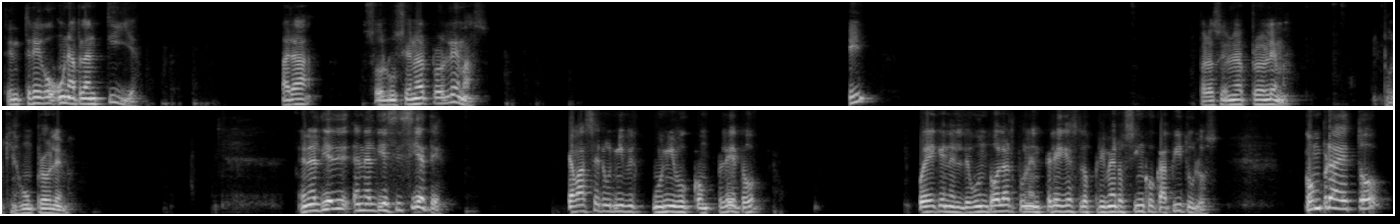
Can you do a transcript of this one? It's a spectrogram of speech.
te entrego una plantilla para solucionar problemas. ¿Sí? Para solucionar problemas. Porque es un problema. En el, en el 17, ya va a ser un ebook, completo. Puede que en el de un dólar tú le entregues los primeros cinco capítulos. Compra esto,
